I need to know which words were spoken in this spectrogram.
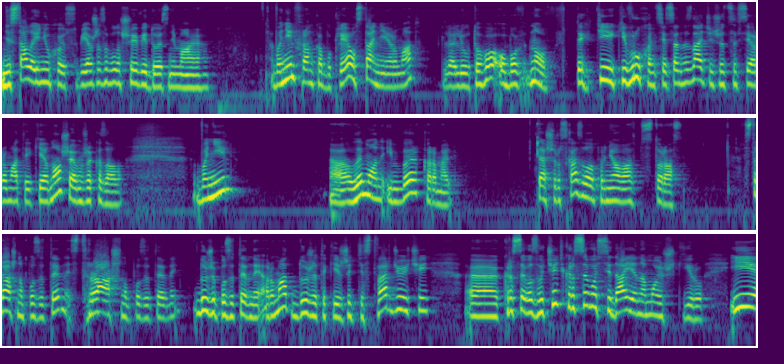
Дістала і нюхаю собі. Я вже забула, що я відео знімаю. Ваніль Франка Букле, останній аромат для лютого. Обов... Ну, ті, які в руханці, це не значить, що це всі аромати, які я ношу, я вам вже казала. Ваніль, лимон, імбир, карамель. Теж розказувала про нього вам сто раз. Страшно позитивний, страшно позитивний, дуже позитивний аромат, дуже такий життєстверджуючий. Е, красиво звучить, красиво сідає на мою шкіру. І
